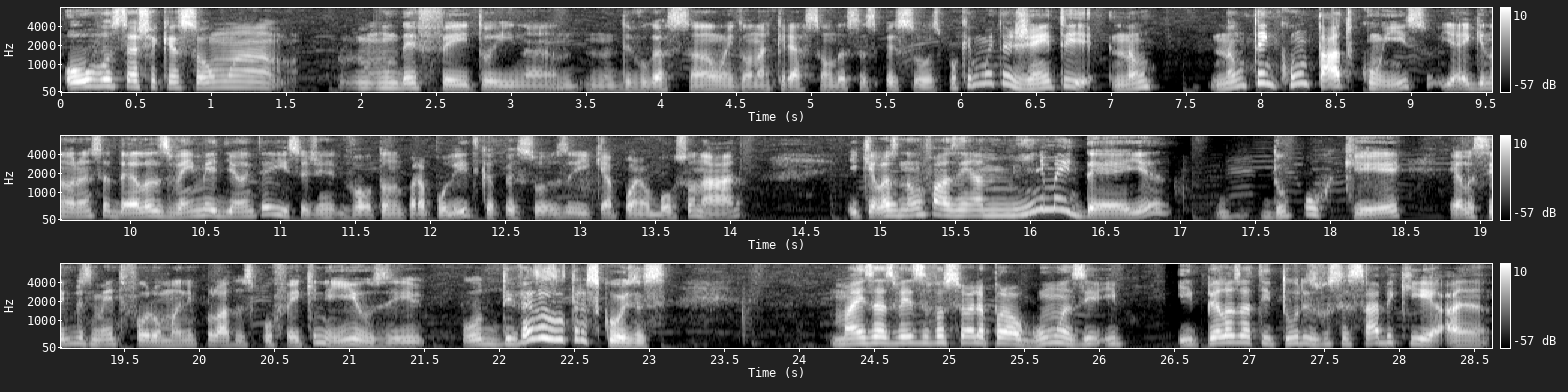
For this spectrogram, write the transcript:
Ou você acha que é só uma, um defeito aí na, na divulgação, ou então na criação dessas pessoas? Porque muita gente não não tem contato com isso e a ignorância delas vem mediante isso. A gente voltando para a política, pessoas aí que apoiam o Bolsonaro e que elas não fazem a mínima ideia do porquê elas simplesmente foram manipuladas por fake news e por diversas outras coisas. Mas às vezes você olha para algumas e, e, e, pelas atitudes você sabe que a,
